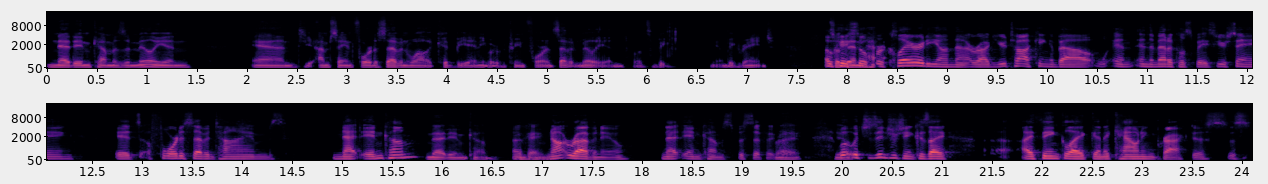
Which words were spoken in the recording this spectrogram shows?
net income is a million and i'm saying four to seven well it could be anywhere between four and seven million. Well it's a big you know big range. Okay, so, ha- for clarity on that, Rod, you're talking about in, in the medical space, you're saying it's four to seven times net income. net income. Okay, Mhm. not revenue, net income specifically. Right. Yeah. Which is interesting because I, I think like an accounting practice is,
